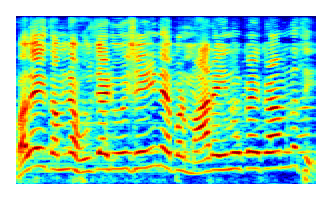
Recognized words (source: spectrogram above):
ભલે તમને હુજાડ્યું છે એને પણ મારે એનું કંઈ કામ નથી.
